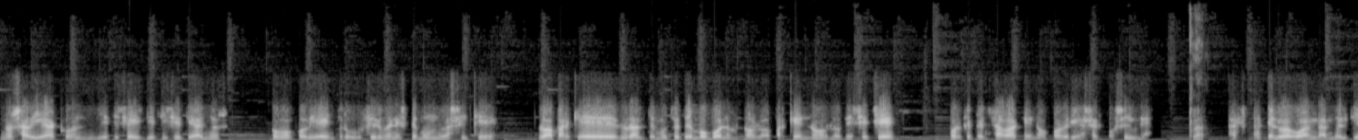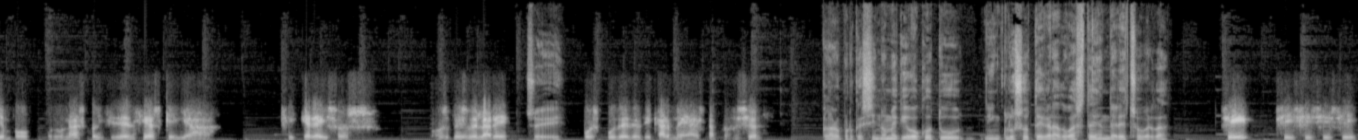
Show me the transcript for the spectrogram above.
no sabía con 16, 17 años cómo podía introducirme en este mundo, así que lo aparqué durante mucho tiempo, bueno, no, lo aparqué, no, lo deseché porque pensaba que no podría ser posible. Hasta que luego, andando el tiempo, por unas coincidencias que ya, si queréis, os, os desvelaré, sí. pues pude dedicarme a esta profesión. Claro, porque si no me equivoco, tú incluso te graduaste en Derecho, ¿verdad? Sí, sí, sí, sí, sí.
